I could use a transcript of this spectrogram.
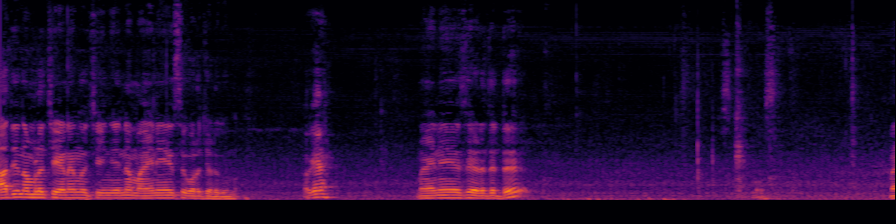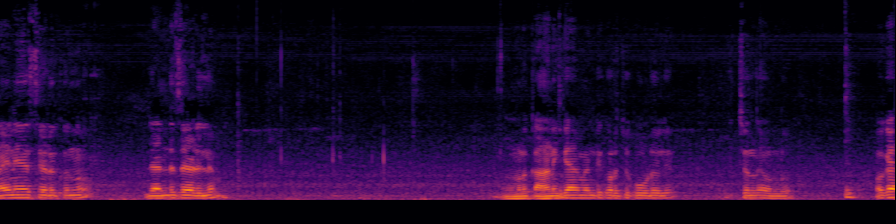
ആദ്യം നമ്മൾ ചെയ്യണമെന്ന് വെച്ച് കഴിഞ്ഞ് കഴിഞ്ഞാൽ മൈനേഴ്സ് കുറച്ചെടുക്കുന്നു. ഓക്കെ മൈനേഴ്സ് എടുത്തിട്ട് മൈനേഴ്സ് എടുക്കുന്നു. രണ്ട് സൈഡിലും നമ്മൾ കാണിക്കാൻ വേണ്ടി കുറച്ച് കൂടുതൽ ചെന്നേ ഉള്ളൂ. ഓക്കെ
